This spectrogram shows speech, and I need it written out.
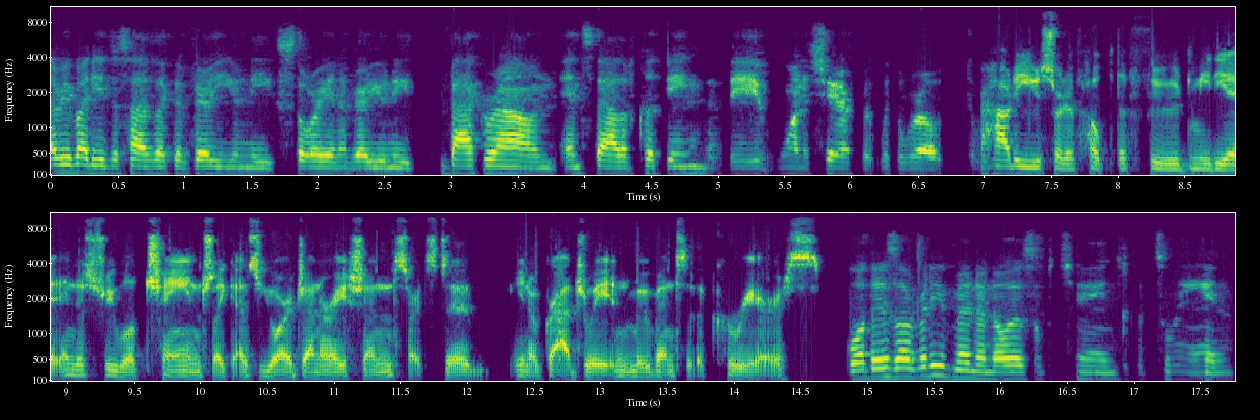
everybody just has like a very unique story and a very unique background and style of cooking that they want to share with the world. How do you sort of hope the food media industry will change, like as your generation starts to, you know, graduate and move into the careers? Well, there's already been a noticeable change between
